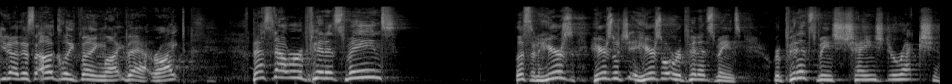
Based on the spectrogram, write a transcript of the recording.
you know, this ugly thing like that, right? That's not what repentance means. Listen, here's, here's, what you, here's what repentance means repentance means change direction.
